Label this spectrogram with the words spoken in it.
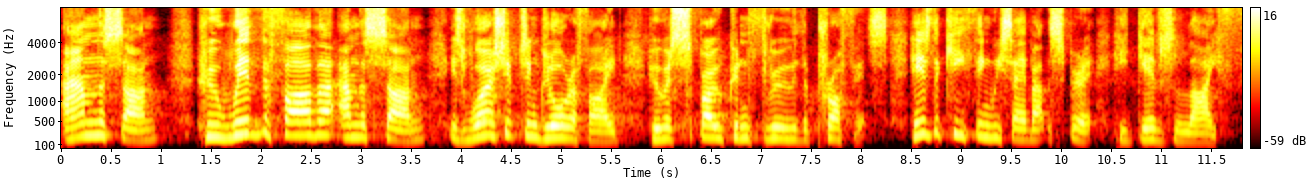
and the Son, who with the Father and the Son is worshipped and glorified, who has spoken through the prophets. Here's the key thing we say about the Spirit He gives life.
